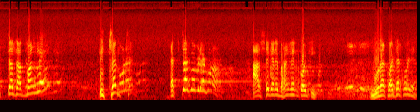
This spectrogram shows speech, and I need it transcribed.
একটা দাঁত ভাঙলে ইচ্ছা করে, একটা কবিরা গুণা আর সেখানে ভাঙলেন কয়টি? গুণা কয়টা করলেন?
